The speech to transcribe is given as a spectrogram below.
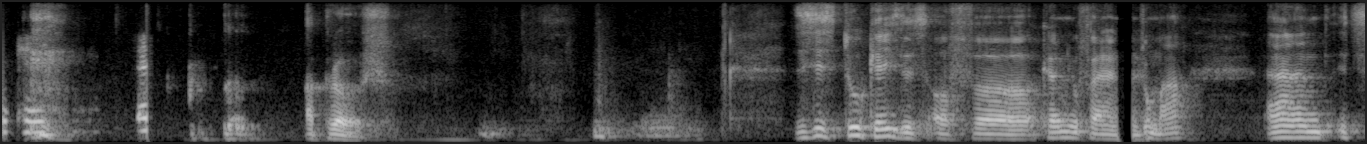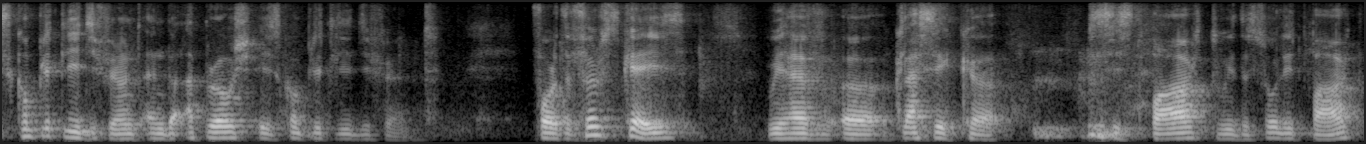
Okay. approach. This is two cases of uh, craniopharyngioma, and it's completely different, and the approach is completely different. For the first case, we have a classic uh, cyst part with the solid part,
